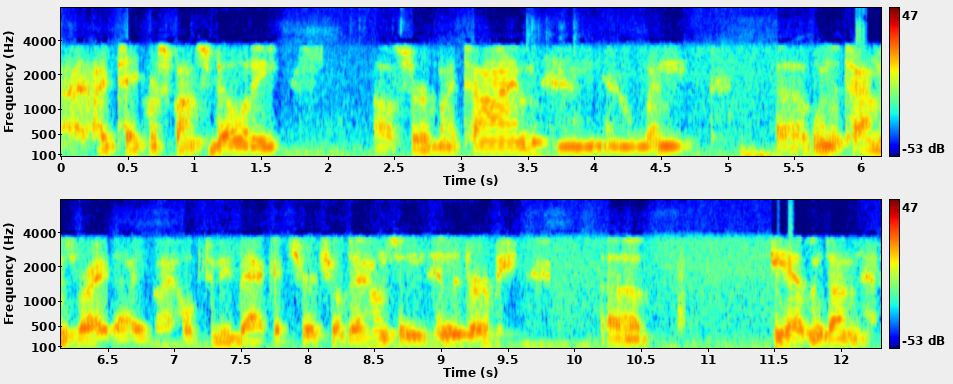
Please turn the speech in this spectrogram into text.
I, I take responsibility. I'll serve my time, and you know, when uh, when the time is right, I, I hope to be back at Churchill Downs in, in the Derby." Uh, he hasn't done that,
